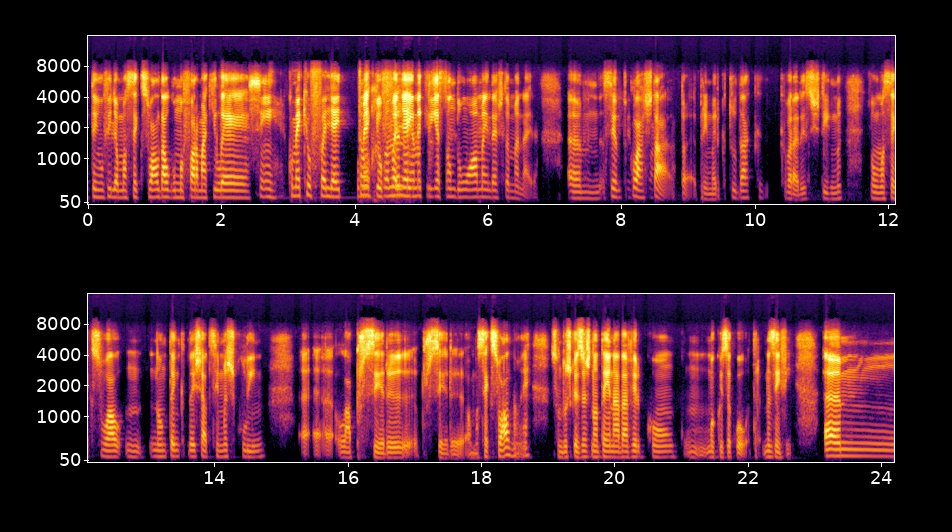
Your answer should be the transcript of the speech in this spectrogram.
tem um filho homossexual, de alguma forma aquilo é. Sim, como é que eu falhei Como é que eu falhei na criação de um homem desta maneira? Um, sendo que lá está, primeiro que tudo há que quebrar esse estigma que o homossexual não tem que deixar de ser masculino lá por ser, uh, por ser homossexual, não é? São duas coisas que não têm nada a ver com uma coisa com a outra. Mas enfim, um,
